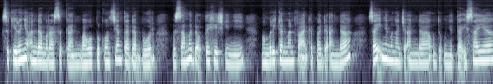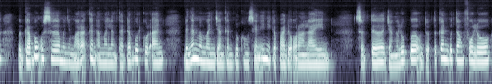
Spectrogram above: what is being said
Sekiranya anda merasakan bahawa perkongsian tadabbur bersama Dr. H ini memberikan manfaat kepada anda, saya ingin mengajak anda untuk menyertai saya bergabung usaha menyemarakkan amalan tadabbur Quran dengan memanjangkan perkongsian ini kepada orang lain serta jangan lupa untuk tekan butang follow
